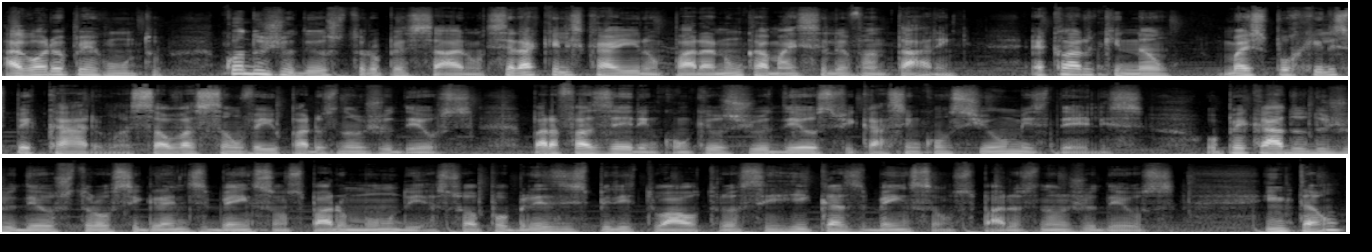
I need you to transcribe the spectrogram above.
Agora eu pergunto: quando os judeus tropeçaram, será que eles caíram para nunca mais se levantarem? É claro que não, mas porque eles pecaram, a salvação veio para os não-judeus, para fazerem com que os judeus ficassem com ciúmes deles. O pecado dos judeus trouxe grandes bênçãos para o mundo e a sua pobreza espiritual trouxe ricas bênçãos para os não-judeus. Então,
